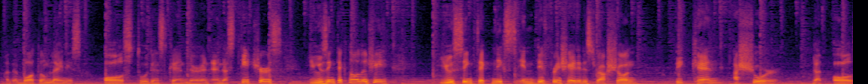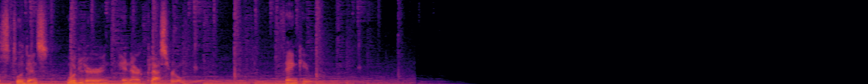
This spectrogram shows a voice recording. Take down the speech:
But the bottom line is all students can learn. And as teachers, using technology, using techniques in differentiated instruction, we can assure that all students would learn in our classroom. Thank you.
